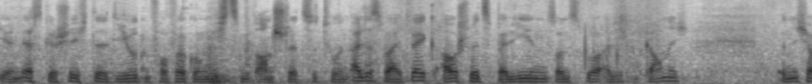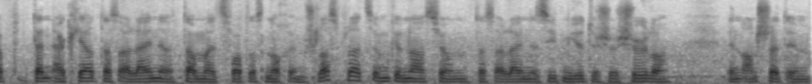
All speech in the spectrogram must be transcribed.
die NS-Geschichte, die Judenverfolgung nichts mit Arnstedt zu tun. Alles weit weg, Auschwitz, Berlin, sonst wo, alles gar nicht. Und ich habe dann erklärt, dass alleine, damals war das noch im Schlossplatz im Gymnasium, dass alleine sieben jüdische Schüler in Arnstadt im,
